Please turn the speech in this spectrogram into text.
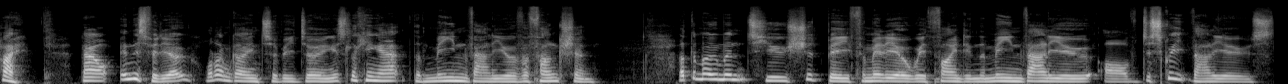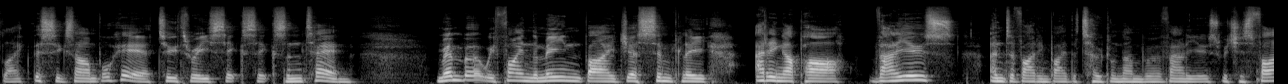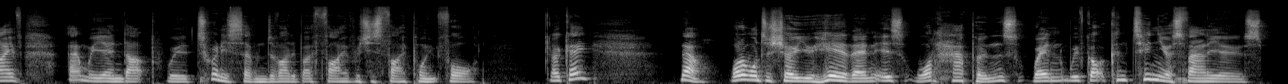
Hi. Now in this video what I'm going to be doing is looking at the mean value of a function. At the moment you should be familiar with finding the mean value of discrete values like this example here 2, 3, 6, 6 and 10. Remember we find the mean by just simply adding up our values and dividing by the total number of values which is 5 and we end up with 27 divided by 5 which is 5.4. Okay, now what I want to show you here then is what happens when we've got continuous values.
